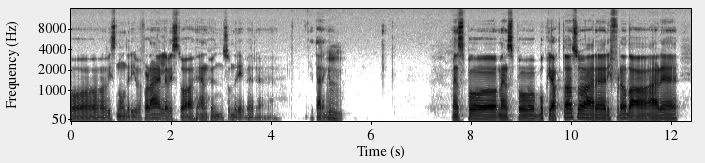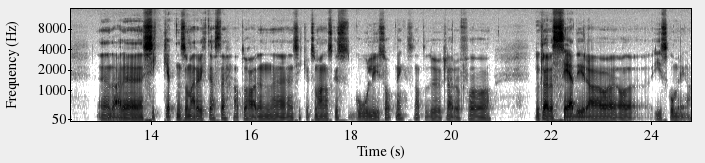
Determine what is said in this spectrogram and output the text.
og hvis noen driver for deg, eller hvis du har en hund som driver uh, i terrenget. Mm. Mens på, mens på bukkejakta så er det rifle, og da er det, eh, da er det kikkerten som er det viktigste. At du har en, en kikkert som har ganske god lysåpning, sånn at du klarer å få Du klarer å se dyra og, og, i skumringa.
